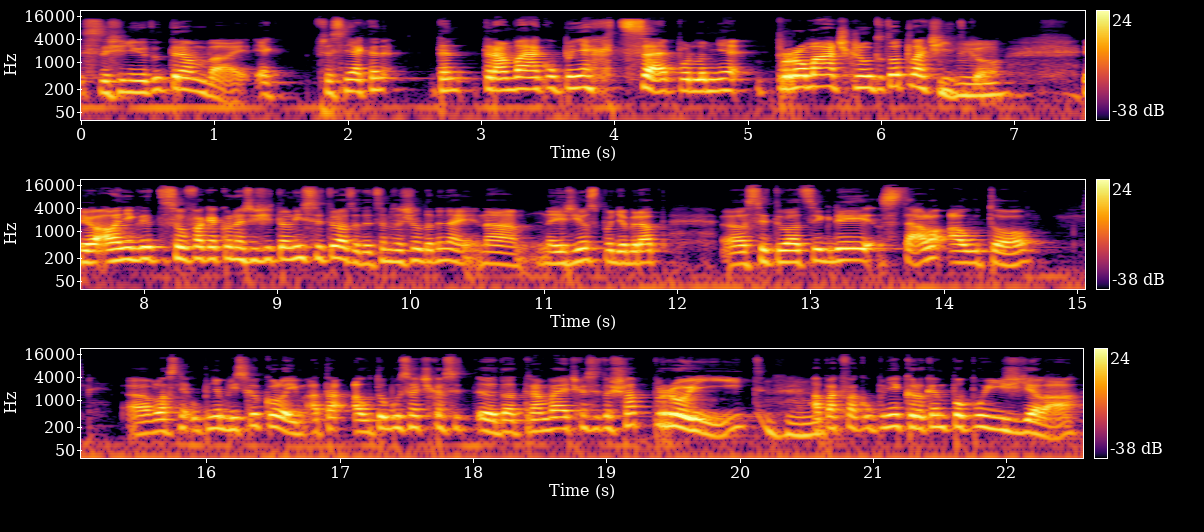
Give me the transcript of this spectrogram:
slyším někdo tu tramvaj, jak, přesně jak ten, ten tramvaják úplně chce, podle mě, promáčknout toto tlačítko. Mhm. Jo, ale někdy to jsou fakt jako neřešitelné situace. Teď jsem zašel tady na, na, na Jiřího Spoděbrat uh, situaci, kdy stálo auto vlastně úplně blízko kolejím a ta autobusačka, si, uh, ta tramvajačka si to šla projít Mhm. a pak fakt úplně krokem popojížděla,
